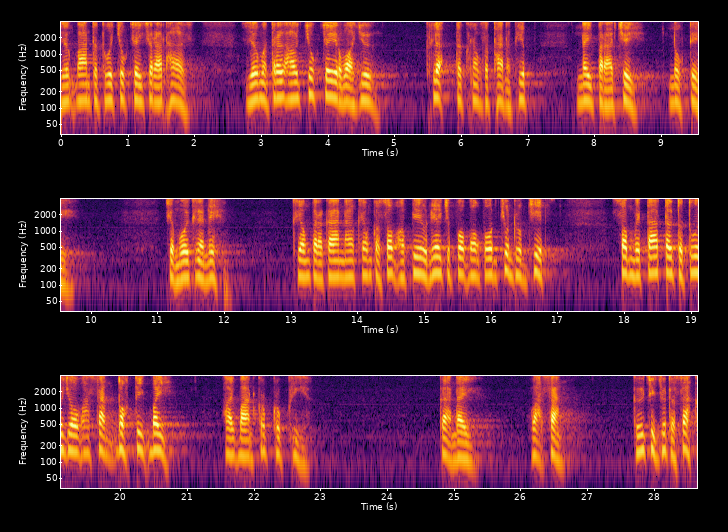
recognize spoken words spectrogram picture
យើងបានទទួលជោគជ័យច្រើនហើយយើងមិនត្រូវឲ្យជោគជ័យរបស់យើងធ្លាក់ទៅក្នុងស្ថានភាពនៃបរាជ័យនោះទេជាមួយគ្នានេះខ្ញុំប្រកាសនៅខ្ញុំក៏សូមអពាវនាវចំពោះបងប្អូនជនរួមជាតិសូមមេត្តាទៅទទួលយកអាសង្ឃដុសទី3ឲ្យបានគ្រប់គ្រប់គ្នាករណីវាក់សាំង គឺជាយុទ្ធសាស្ត្រក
